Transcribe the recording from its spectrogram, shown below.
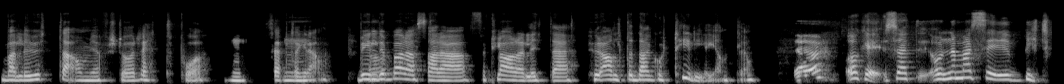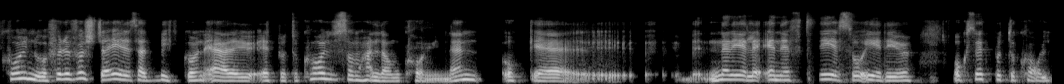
valuta om jag förstår rätt på mm. Septagram. Mm. Vill ja. du bara så förklara lite hur allt det där går till egentligen? Ja, Okej, okay. så att när man säger bitcoin då, för det första är det så att bitcoin är ju ett protokoll som handlar om coinen och eh, när det gäller NFT så är det ju också ett protokoll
